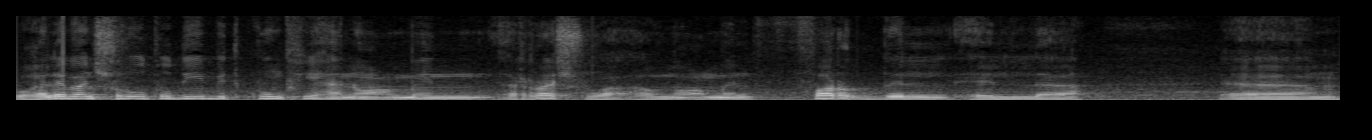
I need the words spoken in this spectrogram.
وغالبا شروطه دي بتكون فيها نوع من الرشوة أو نوع من فرض ال ال آم،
